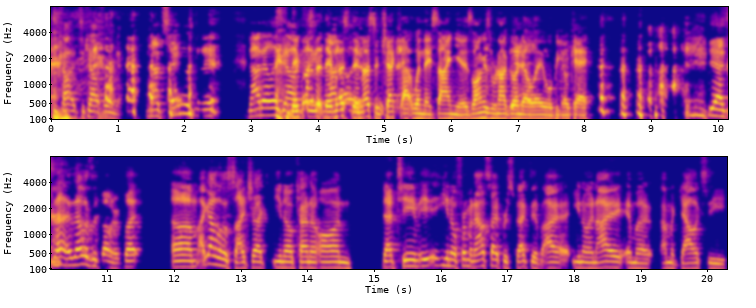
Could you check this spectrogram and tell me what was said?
to, to California. not San Jose, not LA Galaxy. they must have, they must LA. they must have checked that when they sign you. As long as we're not going yeah. to LA, we'll be okay. yeah, that, that was a bummer. But um, I got a little sidetracked, you know, kind of on that team. It, you know, from an outside perspective, I you know, and I am a I'm a Galaxy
